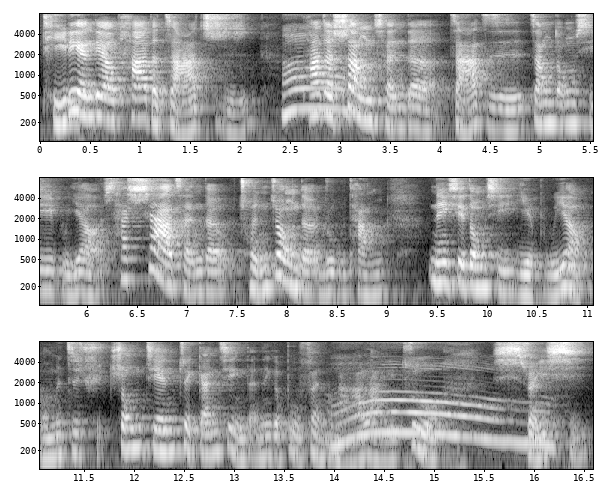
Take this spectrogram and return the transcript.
提炼掉它的杂质，它的上层的杂质脏东西不要，它下层的纯重的乳糖。那些东西也不要，我们只取中间最干净的那个部分拿来做水洗。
